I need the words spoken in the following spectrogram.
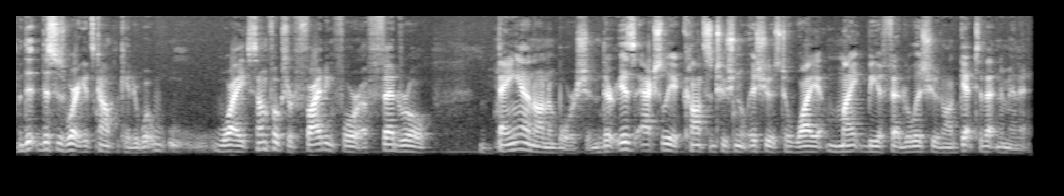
th- this is where it gets complicated. Why some folks are fighting for a federal ban on abortion. There is actually a constitutional issue as to why it might be a federal issue, and I'll get to that in a minute.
